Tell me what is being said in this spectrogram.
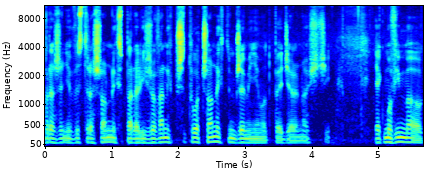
wrażenie wystraszonych, sparaliżowanych, przytłoczonych tym brzemieniem odpowiedzialności. Jak mówimy o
